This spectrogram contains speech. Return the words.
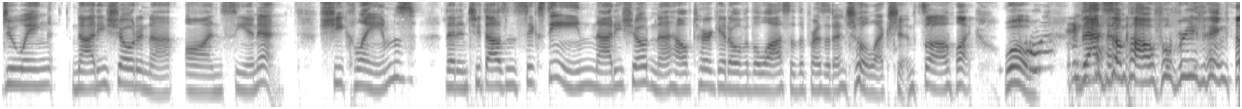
doing Nadi Shodhana on CNN. She claims that in 2016, Nadi Shodhana helped her get over the loss of the presidential election. So I'm like, whoa, that's some powerful breathing.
